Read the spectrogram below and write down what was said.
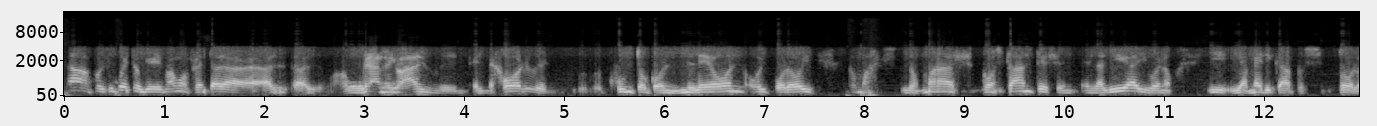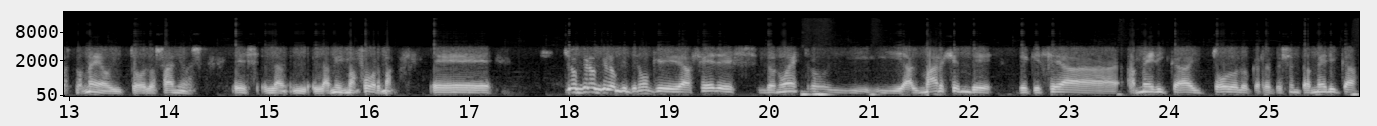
No, por supuesto que vamos a enfrentar a, a un gran rival, el mejor, junto con León, hoy por hoy, los más, los más constantes en, la liga y bueno, y, América, pues todos los torneos y todos los años es la, misma forma. Eh, yo creo que lo que tenemos que hacer es lo nuestro y, al margen de, que sea América y todo lo que representa América,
